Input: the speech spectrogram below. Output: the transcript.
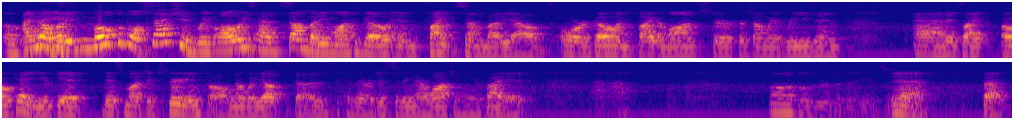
Okay. I know, but in multiple sessions, we've always had somebody want to go and fight somebody else or go and fight a monster for some weird reason. And it's like, okay, you get this much experience, while nobody else does because they were just sitting there watching you fight it. Oh, those were the days. Yeah, but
